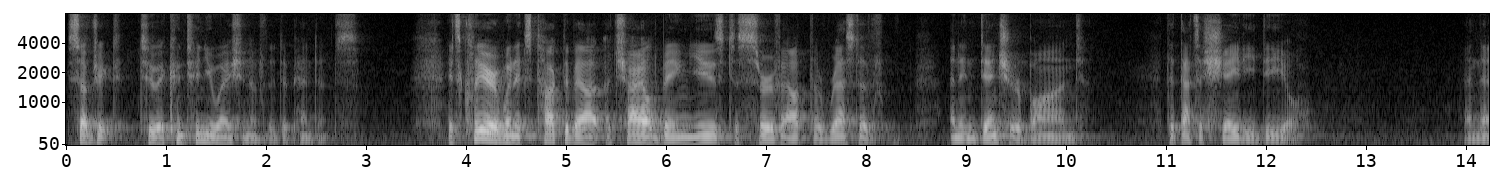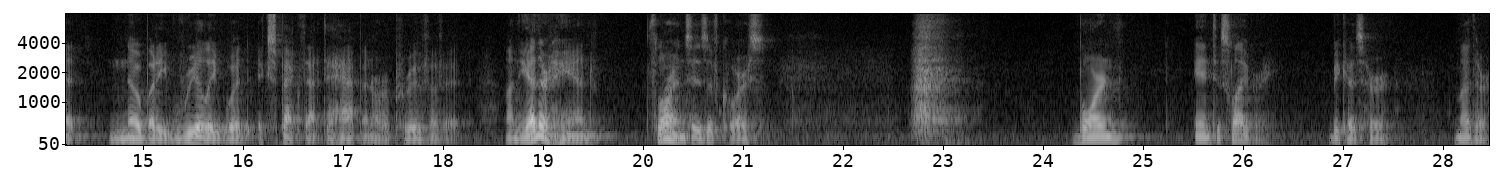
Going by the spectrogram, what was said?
subject to a continuation of the dependence. It's clear when it's talked about a child being used to serve out the rest of an indenture bond that that's a shady deal and that nobody really would expect that to happen or approve of it. On the other hand, Florens is, of course, born into slavery because her mother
